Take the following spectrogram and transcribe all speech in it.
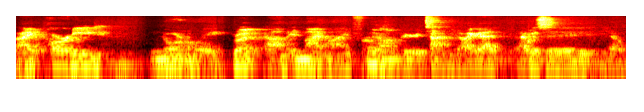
I partied normally Right. um, in my mind for a Yeah. long period of time. You know, I got, I was a, you know,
